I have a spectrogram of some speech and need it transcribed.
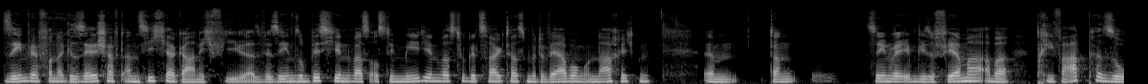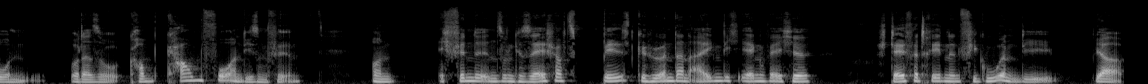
sehen wir von der Gesellschaft an sich ja gar nicht viel. Also wir sehen so ein bisschen was aus den Medien, was du gezeigt hast, mit Werbung und Nachrichten. Ähm, dann sehen wir eben diese Firma, aber Privatpersonen oder so kommen kaum vor in diesem Film. Und ich finde, in so ein Gesellschaftsbild gehören dann eigentlich irgendwelche stellvertretenden Figuren, die ja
